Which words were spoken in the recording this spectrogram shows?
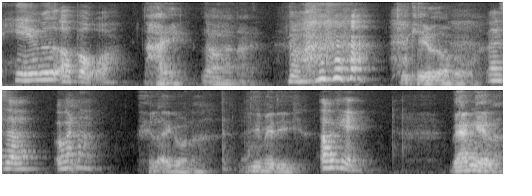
Hævet op over? Nej, nej, nej, nej. Nå. det er ikke hævet op over. Hvad så? Under? Heller ikke under. Lige midt i. Okay. Hverken eller.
